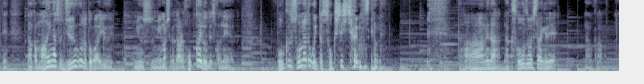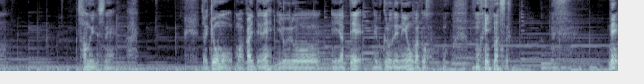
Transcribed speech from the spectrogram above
で、なんかマイナス15度とかいうニュース見ましたけど、あれ北海道ですかね。僕、そんなとこ行ったら即死しちゃいますけどね。ダメだ。なんか想像しただけで、なんか、うん、寒いですね。はい。じゃあ今日も、まあ帰ってね、いろいろやって、寝袋で寝ようかと思います。ね、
